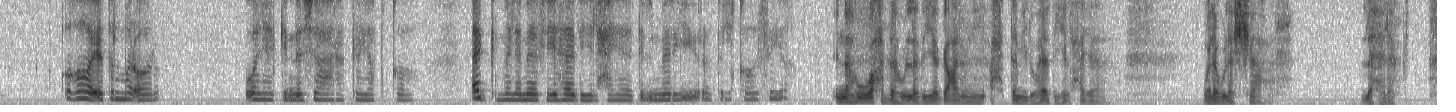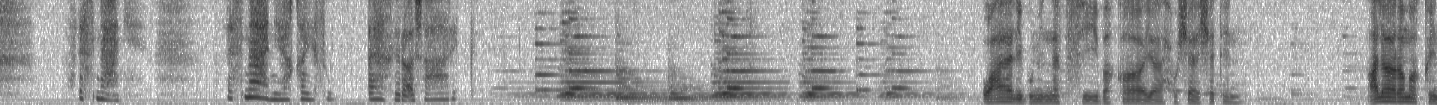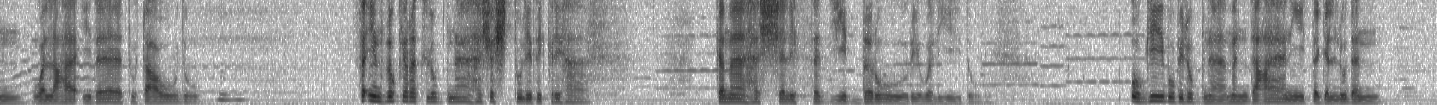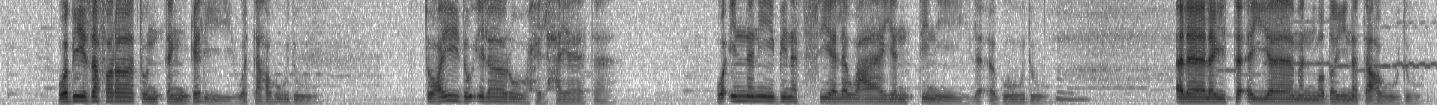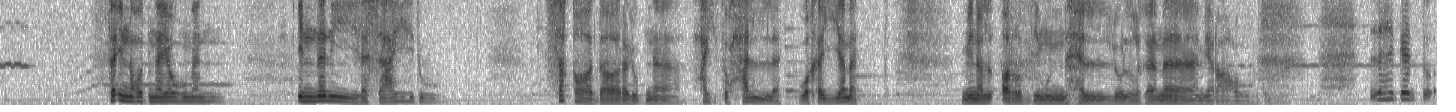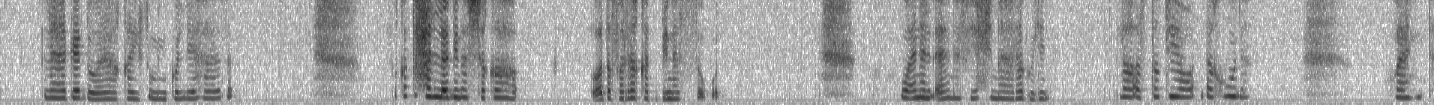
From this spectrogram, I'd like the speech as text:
غاية المراره ولكن شعرك يبقى أجمل ما في هذه الحياة المريرة القاسية. إنه وحده الذي يجعلني أحتمل هذه الحياة. ولولا الشعر لهلكت. اسمعني اسمعني يا قيس آخر أشعارك. أعالج من نفسي بقايا حشاشة. على رمق والعائدات تعود. فإن ذكرت لبنى هششت لذكرها. كما هش للثدي الضرور وليد. أجيب بلبنى من دعاني تجلدا. وبي زفرات تنجلي وتعود. تعيد إلى روحي الحياة. وإنني بنفسي لو عاينتني لأجود. ألا ليت أياما مضين تعود. فإن عدن يوما إنني لسعيد. سقى دار لبنى حيث حلت وخيمت. من الأرض منهل الغمام رعود. لا جدوى لا جدوى يا قيس من كل هذا. فقد حل بنا الشقاء وتفرقت بنا السبل. وأنا الآن في حمى رجل لا أستطيع أن اخونه وأنت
